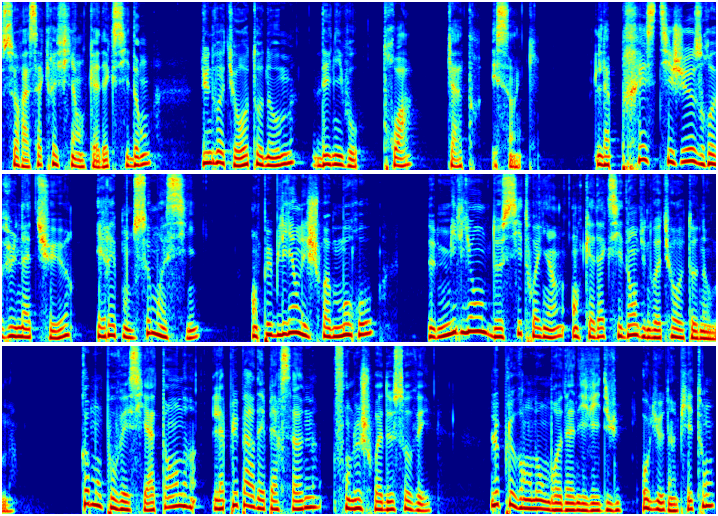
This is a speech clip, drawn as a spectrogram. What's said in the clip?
sera sacrifié en cas d'accident d'une voiture autonome des niveaux 3, 4 et 5 La prestigieuse revue Nature y répond ce mois-ci en publiant les choix moraux de millions de citoyens en cas d'accident d'une voiture autonome. Comme on pouvait s'y attendre, la plupart des personnes font le choix de sauver le plus grand nombre d'individus au lieu d'un piéton,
